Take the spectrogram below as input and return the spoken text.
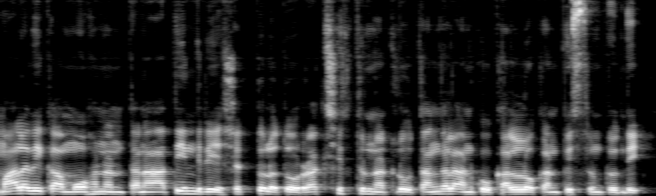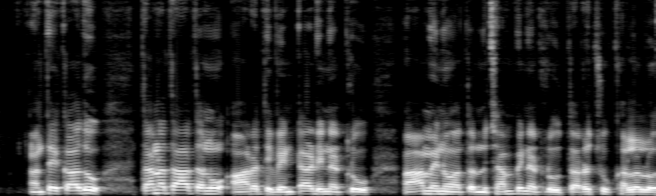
మాలవిక మోహనన్ తన అతీంద్రియ శక్తులతో రక్షిస్తున్నట్లు తంగలాన్కు కల్లో కనిపిస్తుంటుంది. అంతేకాదు తన తాతను ఆరతి వెంటాడినట్లు ఆమెను అతను చంపినట్లు తరచూ కలలు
